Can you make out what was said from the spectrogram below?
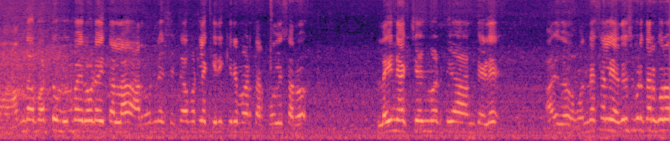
ಅಹಮದಾಬಾದ್ ಟು ಮುಂಬೈ ರೋಡ್ ಐತಲ್ಲ, ಆ ರೋಡ್ನಾಗ ಸಿಕ್ಕಾಪಟ್ಲೆ ಕಿರಿಕಿರಿ ಮಾಡ್ತಾರೆ ಪೊಲೀಸರು. ಲೈನ್ ಯಾಕೆ ಚೇಂಜ್ ಮಾಡ್ತೀಯಾ ಅಂತೇಳಿ. ಇದು ಒಂದೇ ಸಲ ಎದುರಿಸ್ಬಿಡ್ತಾರ ಗುರು.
